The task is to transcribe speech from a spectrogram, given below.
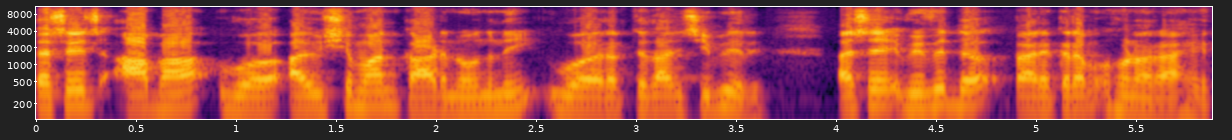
तसेच आभा व आयुष्यमान कार्ड नोंदणी व रक्तदान शिबिर असे विविध कार्यक्रम होणार आहेत.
